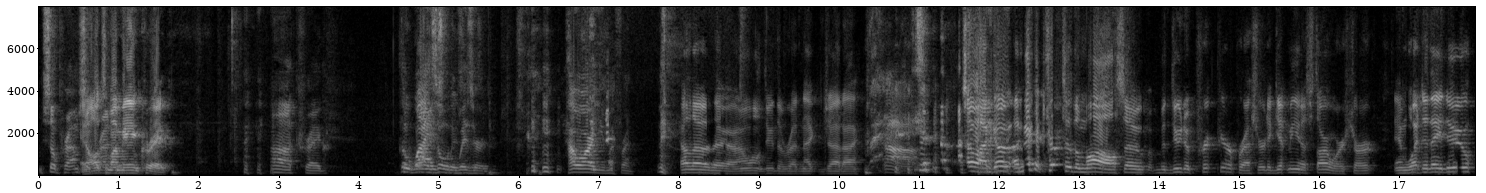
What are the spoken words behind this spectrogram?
I'm so proud. I'm And so all to my man Craig. Ah, Craig. The, wise, old wizard. How are you, my friend? Hello there. I won't do the redneck Jedi. Ah, So I go, I make a trip to the mall. So but due to pr- peer pressure to get me a Star Wars shirt, and what do they do?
